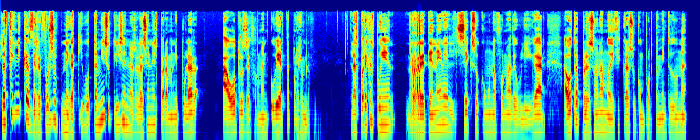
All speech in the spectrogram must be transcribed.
Las técnicas de refuerzo negativo también se utilizan en las relaciones para manipular a otros de forma encubierta. Por ejemplo, las parejas pueden retener el sexo como una forma de obligar a otra persona a modificar su comportamiento de una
